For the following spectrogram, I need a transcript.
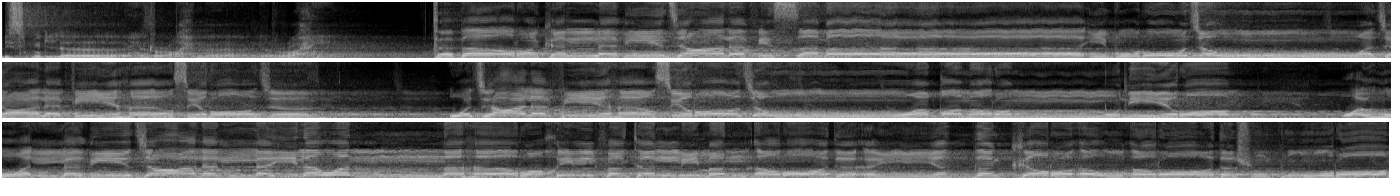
بسم الله الرحمن الرحيم. تبارك الذي جعل في السماء بروجا وجعل فيها سراجا وجعل فيها سراجا وهو الذي جعل الليل والنهار خلفة لمن أراد أن يذكر أو أراد شكورا.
